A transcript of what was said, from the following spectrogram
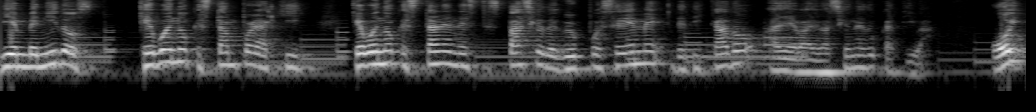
bienvenidos. Qué bueno que están por aquí. Qué bueno que están en este espacio de Grupo SM dedicado a la evaluación educativa. Hoy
